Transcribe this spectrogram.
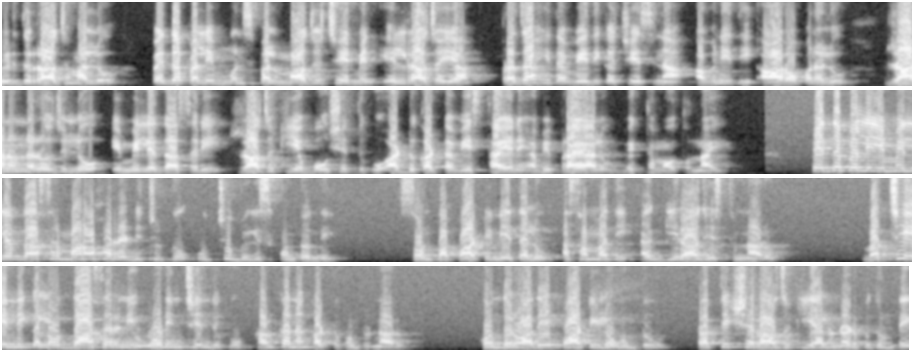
బిర్దు రాజమల్లు పెద్దపల్లి మున్సిపల్ మాజీ చైర్మన్ ఎల్ రాజయ్య ప్రజాహిత వేదిక చేసిన అవినీతి ఆరోపణలు రానున్న రోజుల్లో ఎమ్మెల్యే దాసరి రాజకీయ భవిష్యత్తుకు అడ్డుకట్ట వేస్తాయనే అభిప్రాయాలు వ్యక్తమవుతున్నాయి. పెద్దపల్లి ఎమ్మెల్యే దాసరి మనోహర్ రెడ్డి చుట్టూ ఉచ్చు బిగుసుకుంటుంది. సొంత పార్టీ నేతలు అసమ్మతి అగ్గి రాజేస్తున్నారు. వచ్చే ఎన్నికల్లో దాసరిని ఓడించేందుకు కంకణం కట్టుకుంటున్నారు. కొందరు అదే పార్టీలో ఉంటూ ప్రత్యక్ష రాజకీయాలు నడుపుతుంటే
